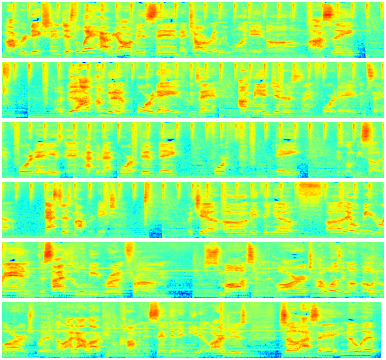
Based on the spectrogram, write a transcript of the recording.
my prediction, just the way how y'all been saying that y'all really want it. Um, I say a good. I'm giving it four days. I'm saying I'm being generous and saying four days. I'm saying four days, and after that fourth, fifth day, fourth day is gonna be sold out. That's just my prediction. But yeah, um, anything else? Uh, they will be ran. The sizes will be run from small to large. I wasn't gonna go to large, but I got a lot of people commenting saying that they needed larges. So I said, you know what?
